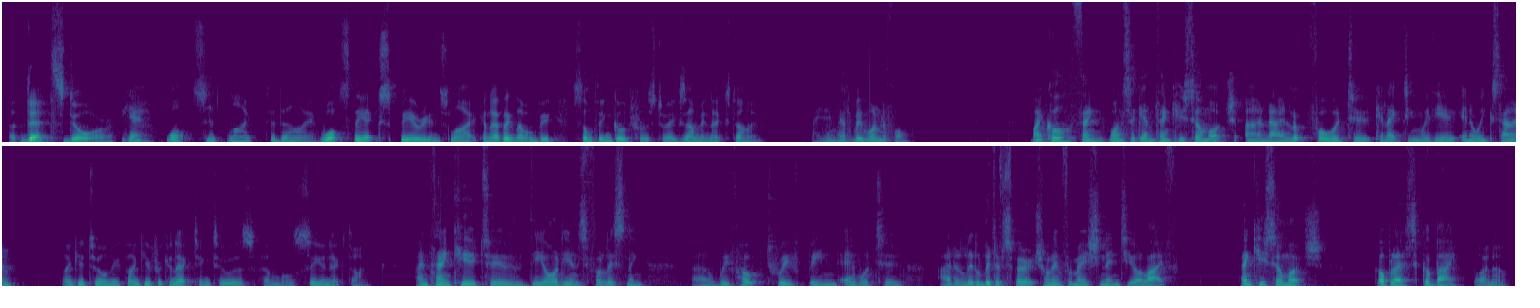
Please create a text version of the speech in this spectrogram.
at death's door, Yeah. what's it like to die? What's the experience like? And I think that would be something good for us to examine next time. I think that'll be wonderful. Michael, thank, once again, thank you so much, and I look forward to connecting with you in a week's time. Thank you, Tony. Thank you for connecting to us, and we'll see you next time. And thank you to the audience for listening. Uh, we've hoped we've been able to add a little bit of spiritual information into your life. Thank you so much. God bless. Goodbye. Bye now.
